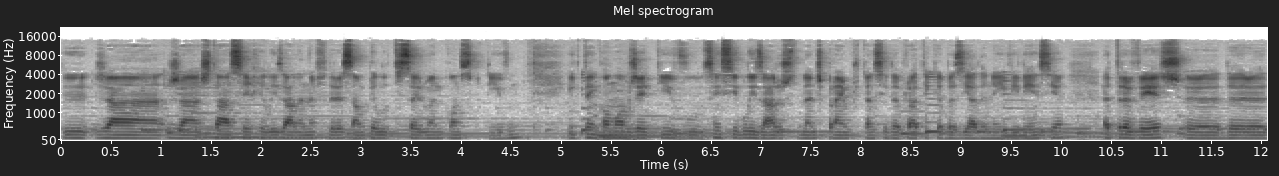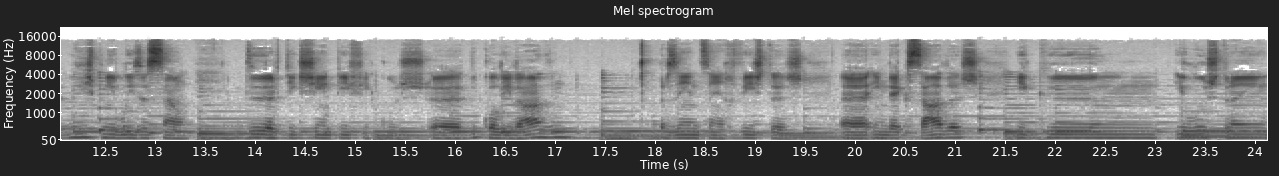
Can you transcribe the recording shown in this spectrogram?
que já, já está a ser realizada na Federação pelo terceiro ano consecutivo e que tem como objetivo sensibilizar os estudantes para a importância da prática baseada na evidência através uh, da disponibilização de artigos científicos uh, de qualidade presentes em revistas uh, indexadas e que um, ilustrem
